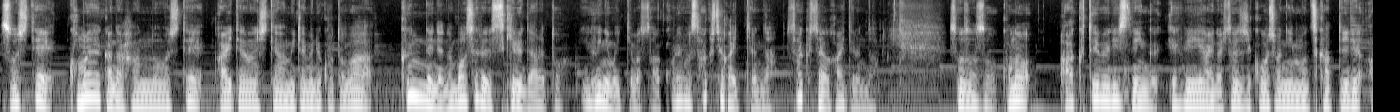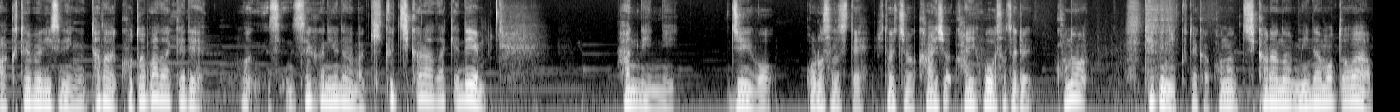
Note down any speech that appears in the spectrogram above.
そして細やかな反応をして相手の視点を認めることは訓練で伸ばせるスキルであるというふうにも言ってます。あ、これは作者が言ってるんだ。作者が書いてるんだ。そうそうそう。このアクティブリスニング、FBI の人質交渉人も使っているアクティブリスニング、ただ言葉だけで、もう正確に言うならば聞く力だけで犯人に銃を下ろさせて人質を解解放させるこのテクニックというかこの力の源は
